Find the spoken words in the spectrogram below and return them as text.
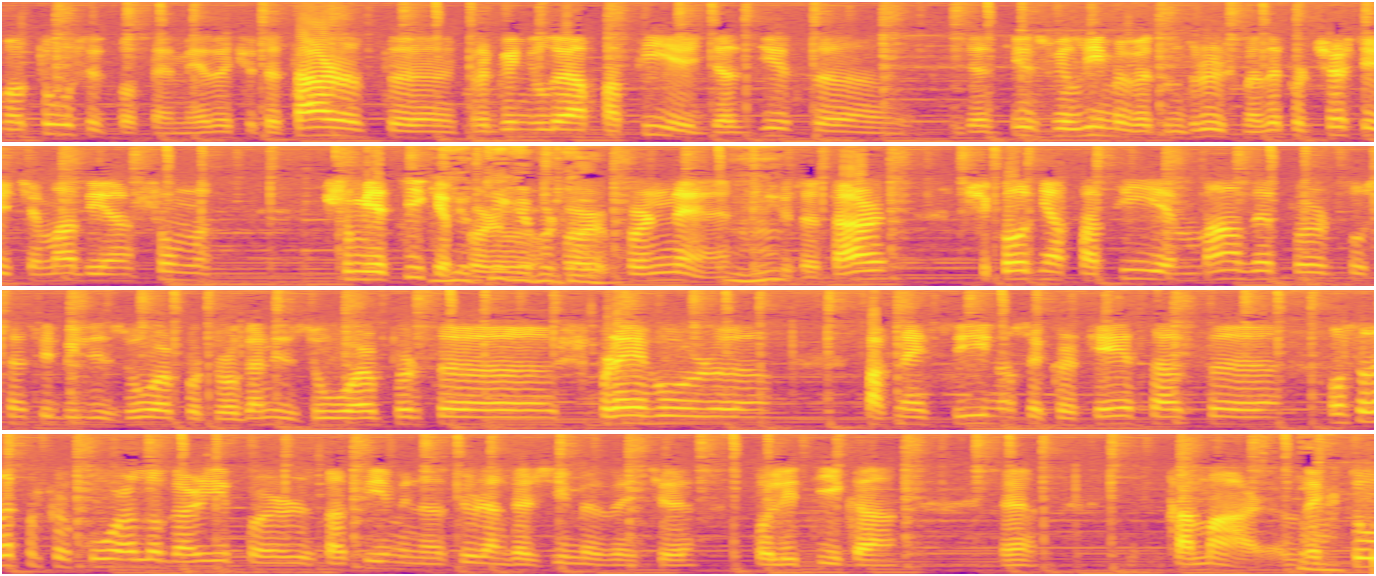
votuesit po themi, edhe qytetarët tregojnë një lloj apatie gjatë gjithë gjatë gjithë zhvillimeve të ndryshme dhe për çështje që madje janë shumë shumë jetike, jetike për, për, për, për ne mm -hmm. qytetarë. Shikohet një apati e madhe për të sensibilizuar, për të organizuar, për të shprehur pakënaqësinë ose kërkesat ose edhe për kërkuar llogari për zbatimin e atyre angazhimeve që politika e, ka marrë. Dhe po. këtu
